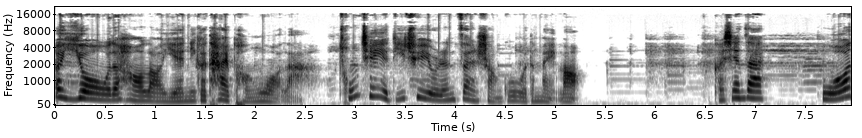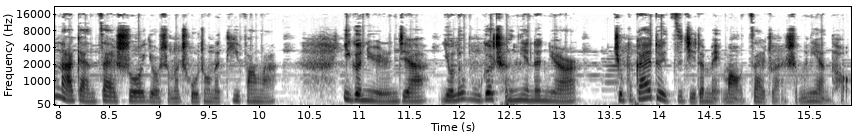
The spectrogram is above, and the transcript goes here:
哎呦，我的好老爷，你可太捧我了。从前也的确有人赞赏过我的美貌，可现在我哪敢再说有什么出众的地方啦。一个女人家有了五个成年的女儿，就不该对自己的美貌再转什么念头。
